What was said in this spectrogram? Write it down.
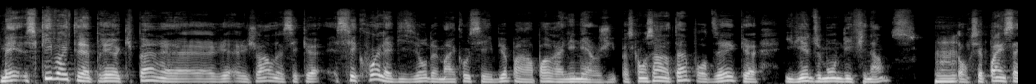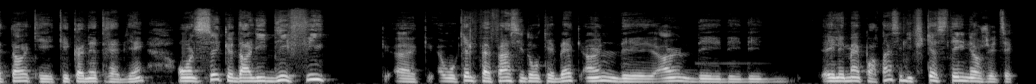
Mais ce qui va être préoccupant, euh, Richard, c'est que c'est quoi la vision de Michael Sabia par rapport à l'énergie? Parce qu'on s'entend pour dire qu'il vient du monde des finances. Mm. Donc, c'est pas un secteur qu'il qui connaît très bien. On le sait que dans les défis euh, auxquels fait face Hydro-Québec, un des, un des, des, des éléments importants, c'est l'efficacité énergétique.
